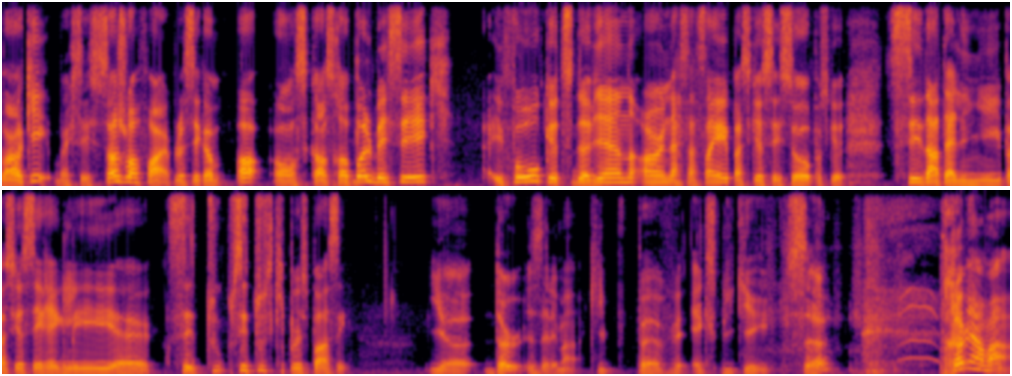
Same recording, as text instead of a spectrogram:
Ben, OK, ben, c'est ça que je vais faire. Puis là, c'est comme Ah, on se cassera pas le basic. Il faut que tu deviennes un assassin parce que c'est ça, parce que c'est dans ta lignée, parce que c'est réglé. euh, c'est tout, c'est tout ce qui peut se passer. Il y a deux éléments qui peuvent expliquer ça. Premièrement,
